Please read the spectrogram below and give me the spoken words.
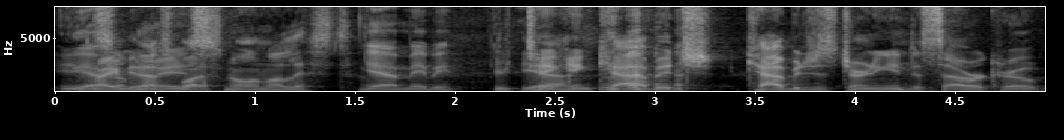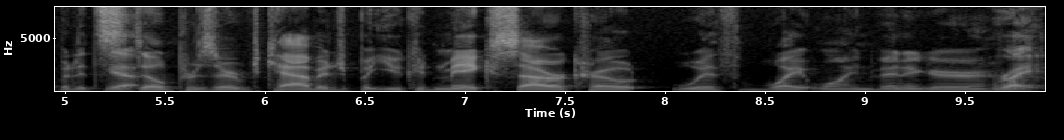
In Yeah. Maybe that's why it's not on our list. Yeah, maybe. You're Yeah. taking cabbage. cabbage is turning into sauerkraut, but it's Yeah. still preserved cabbage. But you could make sauerkraut with white wine vinegar, Right.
